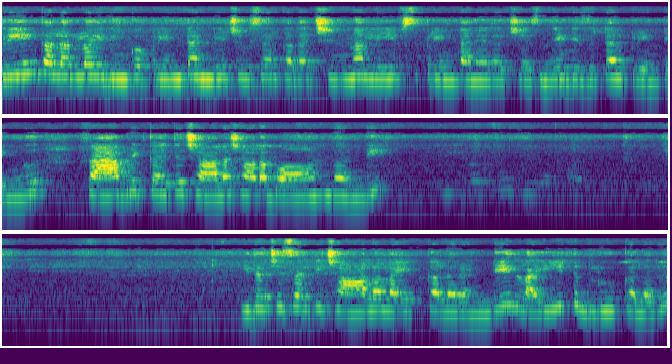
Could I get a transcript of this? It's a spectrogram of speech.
గ్రీన్ కలర్లో ఇది ఇంకో ప్రింట్ అండి చూసారు కదా చిన్న లీవ్స్ ప్రింట్ అనేది వచ్చేసింది డిజిటల్ ప్రింటింగ్. ఫ్యాబ్రిక్ అయితే చాలా చాలా బాగుందండి. ఇది వచ్చేసరికి చాలా లైట్ కలర్ అండి లైట్ బ్లూ కలర్.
